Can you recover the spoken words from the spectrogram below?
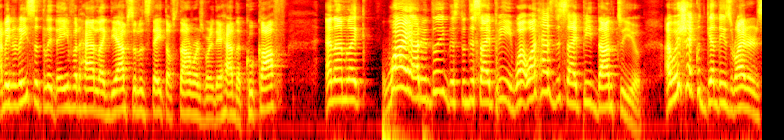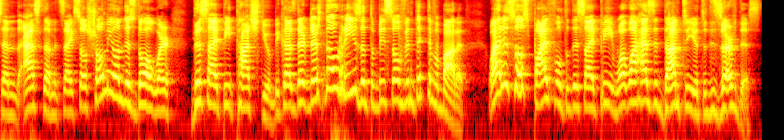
I mean, recently they even had like the absolute state of Star Wars, where they had a cook-off, and I'm like, why are you doing this to this IP? What what has this IP done to you? I wish I could get these writers and ask them. It's like, so show me on this doll where this IP touched you because there, there's no reason to be so vindictive about it. Why are you so spiteful to this IP? What what has it done to you to deserve this?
